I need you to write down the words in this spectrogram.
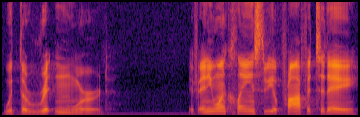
with the written word. If anyone claims to be a prophet today,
